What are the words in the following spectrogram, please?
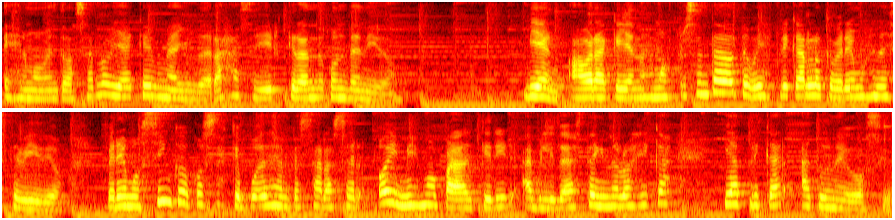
es el momento de hacerlo ya que me ayudarás a seguir creando contenido. Bien, ahora que ya nos hemos presentado, te voy a explicar lo que veremos en este vídeo. Veremos 5 cosas que puedes empezar a hacer hoy mismo para adquirir habilidades tecnológicas y aplicar a tu negocio.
